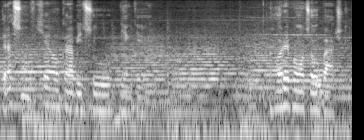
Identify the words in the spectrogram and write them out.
Teraz som vytiahol krabicu niekde hore pomocou páčky.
